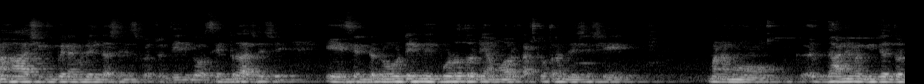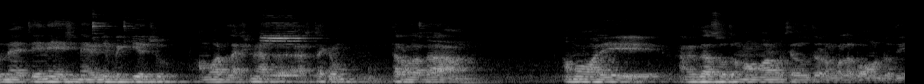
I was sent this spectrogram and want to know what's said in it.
మహాశక్తిపీఠం కూడా దర్శనం చేసుకోవచ్చు దీనికి ఒక సెంటర్ రాసేసి ఈ సెంటర్ నూట ఎనిమిది పూలతోటి అమ్మవారికి అష్టోత్తరం చేసేసి మనము దానిమ్మ గింజలతో తేనె వేసి నైవేద్యం పెట్టియచ్చు. అమ్మవారి లక్ష్మీ అష్టకం తర్వాత అమ్మవారి అనగదాసూత్రం అమ్మవారు చదువుతడం వల్ల బాగుంటుంది.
